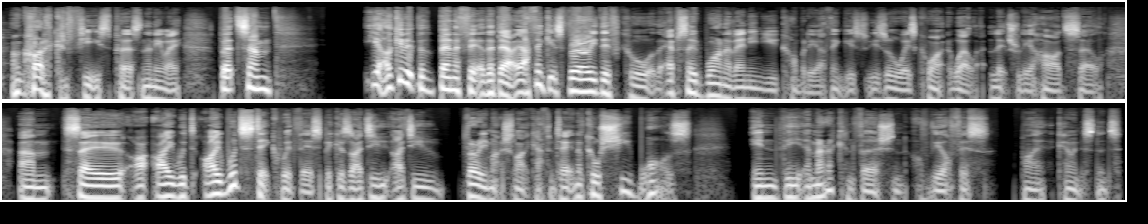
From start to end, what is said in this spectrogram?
I'm quite a confused person anyway. But um, yeah, I'll give it the benefit of the doubt. I think it's very difficult. Episode one of any new comedy, I think, is is always quite well, literally a hard sell. Um, so I, I would I would stick with this because I do I do very much like Catherine Tate, and of course she was in the American version of The Office by coincidence.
